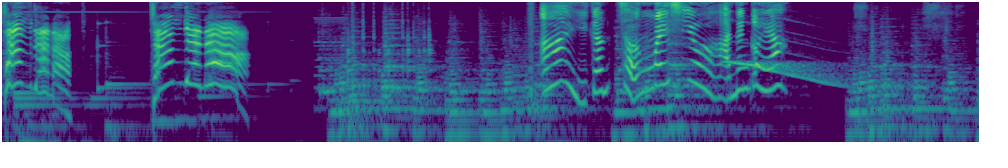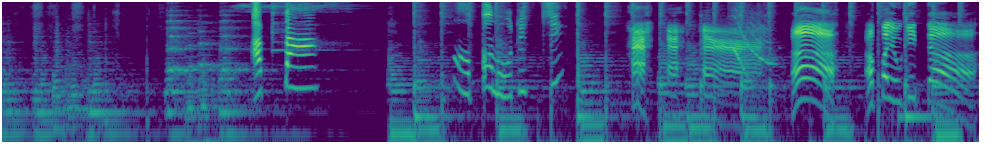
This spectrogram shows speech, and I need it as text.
다음 단어. 다음 단어. 아, 이건 정말 쉬워. 아는 거야. 아빠. 아빠는 어딨지? 하하하. 아, 아빠 여기 있다.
